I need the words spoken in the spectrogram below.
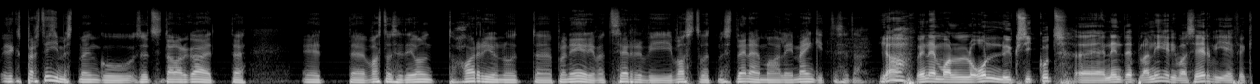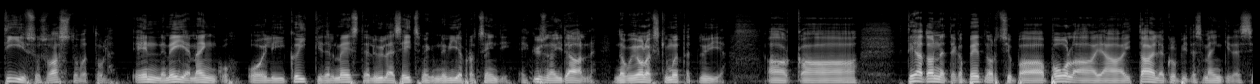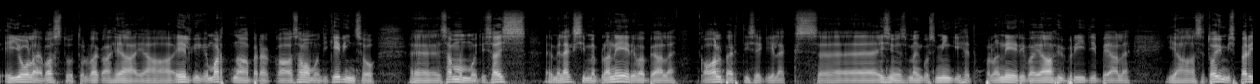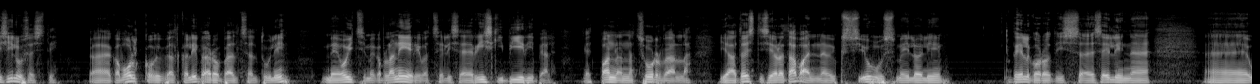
kas pärast esimest mängu sa ütlesid, Alar, ka, et, et vastased ei olnud harjunud planeerivat servi vastu võtma, sest Venemaal ei mängita seda? jah, Venemaal on üksikud, nende planeeriva servi efektiivsus vastuvõtul enne meie mängu oli kõikidel meestel üle seitsmekümne viie protsendi ehk üsna ideaalne, nagu ei olekski mõtet lüüa. aga teada on, et ega Bednorts juba Poola ja Itaalia klubides mängides ei ole vastuvõtul väga hea ja eelkõige Mart Naaber, aga samamoodi Kevin Soo, eh, samamoodi Sass, me läksime planeeriva peale, ka Albert isegi läks eh, esimeses mängus mingi hetk planeeriva ja hübriidi peale ja see toimis päris ilusasti. Eh, ka Volkovi pealt, ka Libero pealt seal tuli. Me hoidsime ka planeerivat sellise riski piiri peal, et panna nad surve alla. Ja tõesti, see ei ole tavaline, üks juhus meil oli Belgorodis selline Äh,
